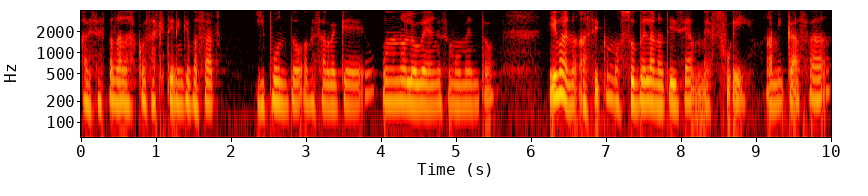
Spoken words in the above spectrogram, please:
a veces pasan las cosas que tienen que pasar y punto, a pesar de que uno no lo vea en ese momento. Y bueno, así como supe la noticia, me fui a mi casa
